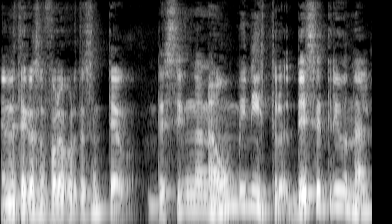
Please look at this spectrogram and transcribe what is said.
en este caso fue la Corte de Santiago, designan a un ministro de ese tribunal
